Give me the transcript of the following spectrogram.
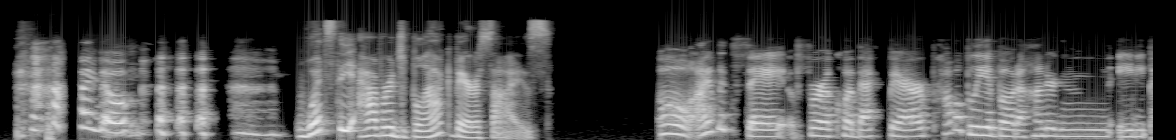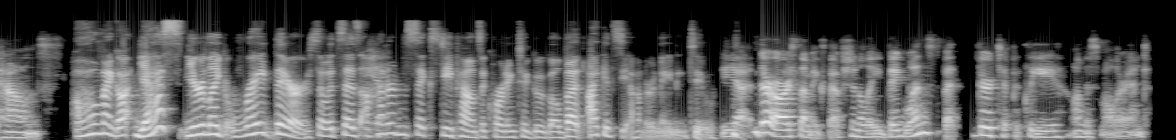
I know. What's the average black bear size? Oh, I would say for a Quebec bear, probably about 180 pounds. Oh my God. Yes, you're like right there. So it says Yeah. 160 pounds according to Google, but I could see 182. Yeah, there are some exceptionally big ones, but they're typically on the smaller end.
